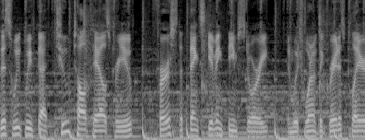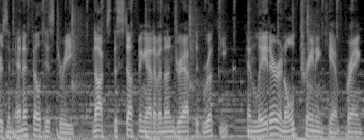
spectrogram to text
This week, we've got two tall tales for you. First, a Thanksgiving themed story in which one of the greatest players in NFL history knocks the stuffing out of an undrafted rookie, and later, an old training camp prank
